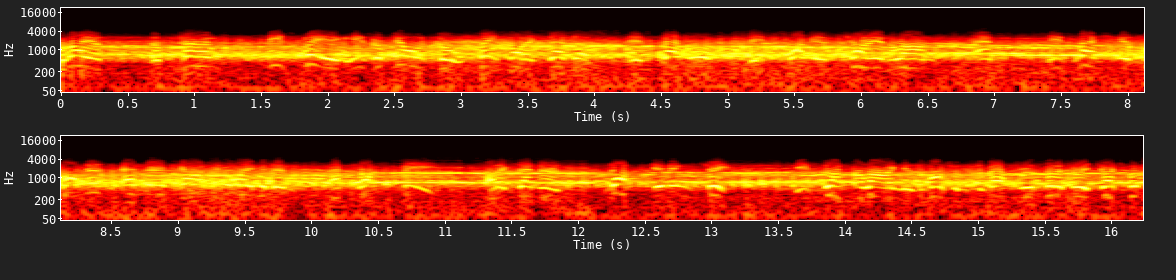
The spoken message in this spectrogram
Darius has turned. He's fleeing. He's refused to face Alexander in battle. He's swung his chariot around, and he's lashing his horses, and they're galloping away with him at top speed. Alexander's not giving chase. He's not allowing his emotions to master his military judgment.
